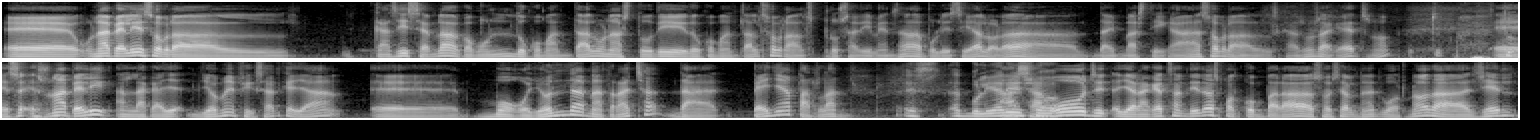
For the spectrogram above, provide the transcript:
Eh, una pel·li sobre el... Quasi sembla com un documental, un estudi documental sobre els procediments de la policia a l'hora d'investigar sobre els casos aquests, no? Eh, és, és una pel·li en la que jo m'he fixat que hi ha eh, mogollon de metratge de penya parlant. és, et volia dir això asseguts, i, i en aquest sentit es pot comparar a Social Network, no? de gent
